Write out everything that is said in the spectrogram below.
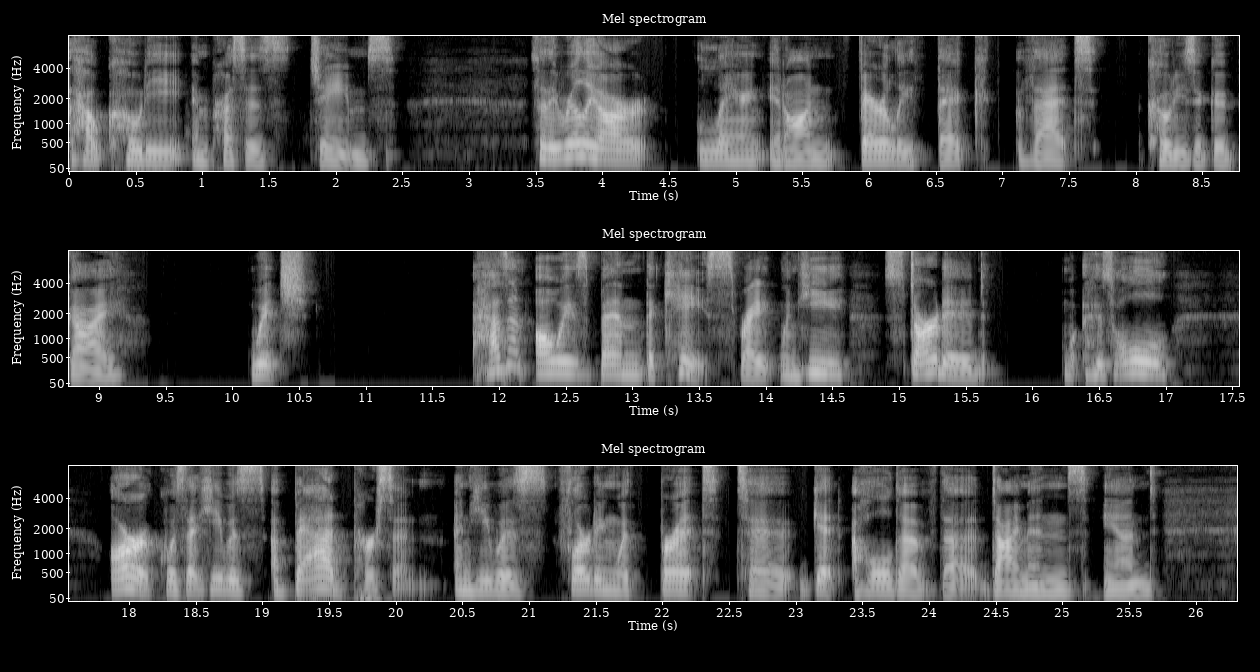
how Cody impresses James. So they really are layering it on fairly thick that Cody's a good guy, which hasn't always been the case, right? When he started, his whole arc was that he was a bad person and he was flirting with Britt to get a hold of the diamonds and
